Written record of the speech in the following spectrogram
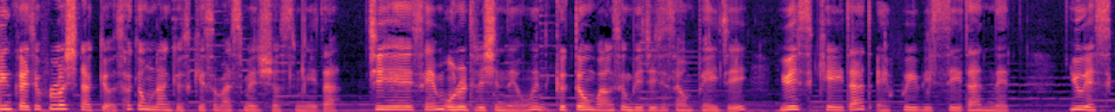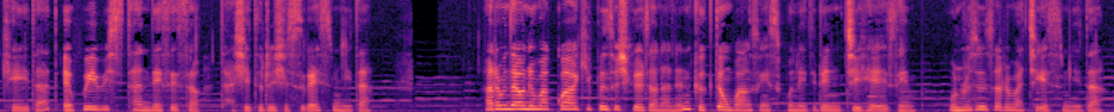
지금까지 훌러신학교 서경란 교수께서 말씀해 주셨습니다. 지혜의 샘 오늘 들으신 내용은 극동방송 뮤지지사 홈페이지 usk.febc.net usk.febc.net에서 다시 들으실 수가 있습니다. 아름다운 음악과 기쁜 소식을 전하는 극동방송에서 보내드린 지혜의 샘 오늘 순서를 마치겠습니다.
